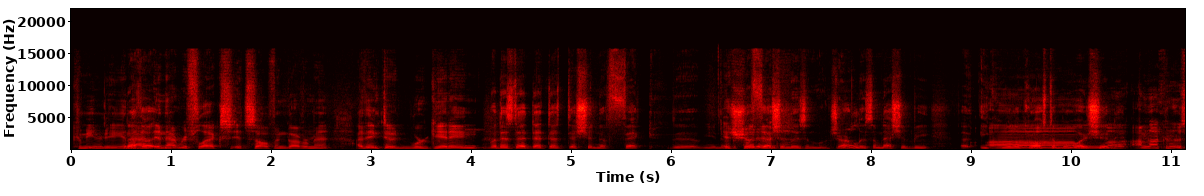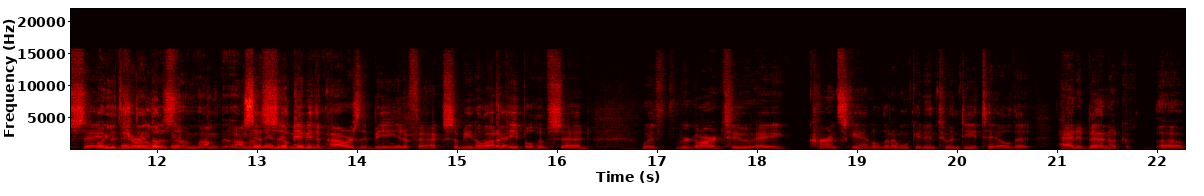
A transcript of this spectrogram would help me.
community, and that, thought- and that reflects itself in government. I think that we're getting. But is that that does, that shouldn't affect the you know the professionalism of journalism? That should be uh, equal across the board, shouldn't it? Um, I'm not going to say Or you that think they look- journalism. they- I'm, I'm going to say maybe the it- powers that be it affects. I mean, a lot of people have said, with regard to a current scandal that I won't get into in detail, that had it been a, a,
